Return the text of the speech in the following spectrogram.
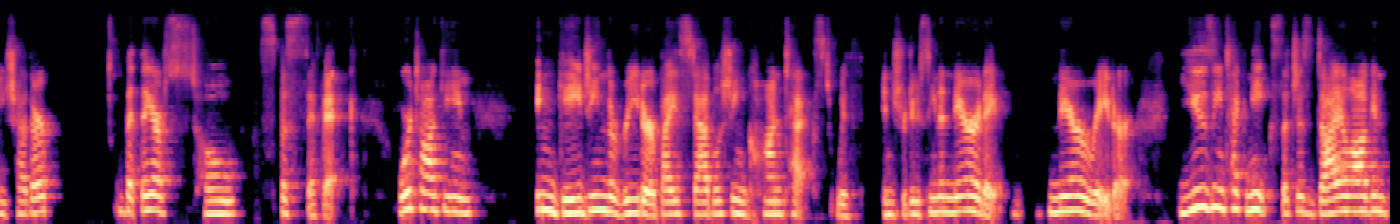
each other, but they are so specific. We're talking engaging the reader by establishing context with introducing a narrative, narrator, using techniques such as dialogue and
